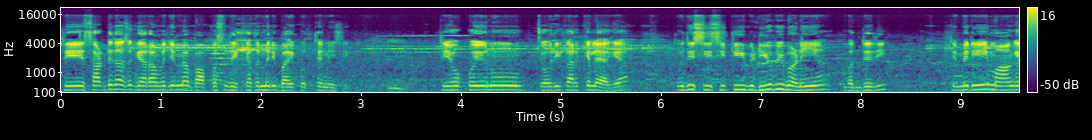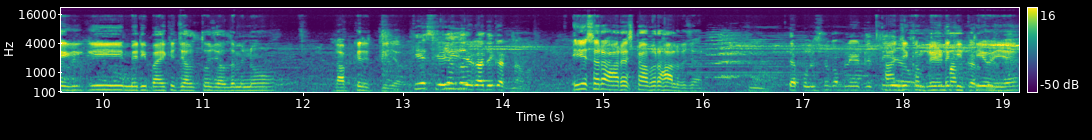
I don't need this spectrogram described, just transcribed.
ਤੇ 10:30 11 ਵਜੇ ਮੈਂ ਵਾਪਸ ਦੇਖਿਆ ਤਾਂ ਮੇਰੀ ਬਾਈਕ ਉੱਥੇ ਨਹੀਂ ਸੀ ਤੇ ਉਹ ਕੋਈ ਉਹਨੂੰ ਚੋਰੀ ਕਰਕੇ ਲੈ ਗਿਆ ਤੇ ਉਹਦੀ ਸੀਸੀਟੀਵੀ ਵੀਡੀਓ ਵੀ ਬਣੀ ਆ ਬੰਦੇ ਦੀ। ਤੇ ਮੇਰੀ ਇਹ ਮੰਗ ਹੈਗੀ ਕਿ ਮੇਰੀ ਬਾਈਕ ਜਲਦ ਤੋਂ ਜਲਦ ਮੈਨੂੰ ਲੱਭ ਕੇ ਦਿੱਤੀ ਜਾਵੇ। ਕਿਸ ਕਿਹੜੀ ਜਗ੍ਹਾ ਦੀ ਘਟਨਾ ਵਾ? ਇਹ ਸਰ ਆਰਐਸ ਟਾਵਰ ਹਾਲ ਬਾਜ਼ਾਰ ਤੇ ਪੁਲਿਸ ਨੂੰ ਕੰਪਲੇਂਟ ਦਿੱਤੀ ਹੈ ਹਾਂਜੀ ਕੰਪਲੇਂਟ ਕੀਤੀ ਹੋਈ ਹੈ?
